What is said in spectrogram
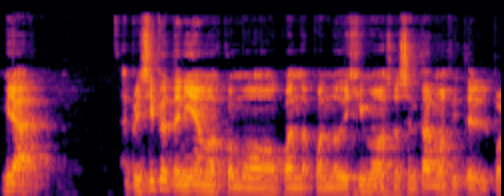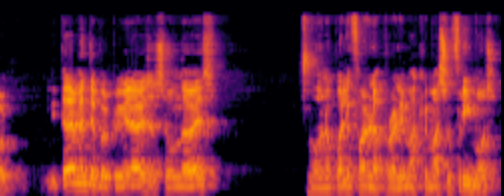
Mira, al principio teníamos como, cuando, cuando dijimos, nos sentamos, viste, literalmente por primera vez o segunda vez, bueno, cuáles fueron los problemas que más sufrimos.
